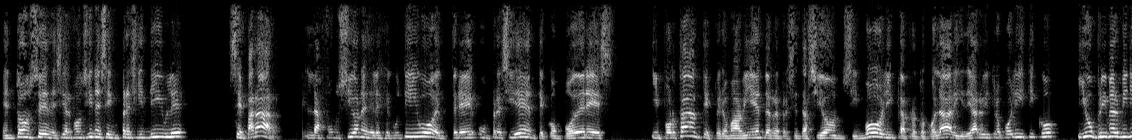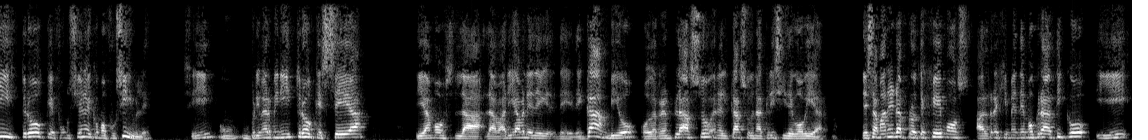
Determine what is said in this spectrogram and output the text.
Entonces, decía Alfonsín, es imprescindible separar las funciones del Ejecutivo entre un presidente con poderes importantes, pero más bien de representación simbólica, protocolar y de árbitro político, y un primer ministro que funcione como fusible, ¿sí? Un, primer ministro que sea, digamos, la, variable de, de, cambio o de reemplazo en el caso de una crisis de gobierno. De esa manera protegemos al régimen democrático y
